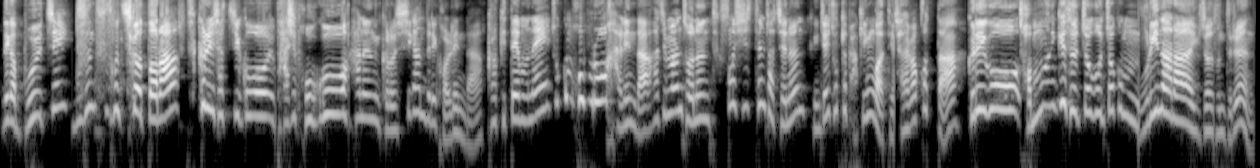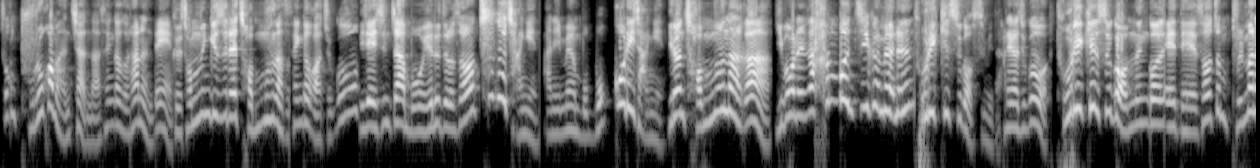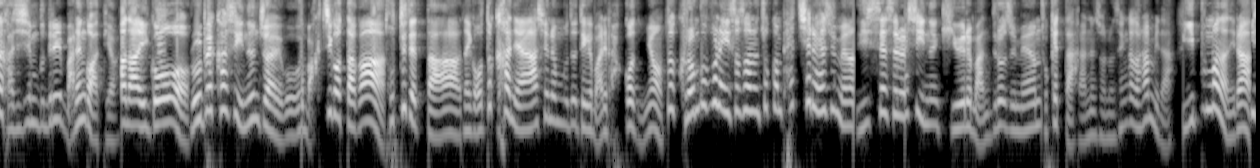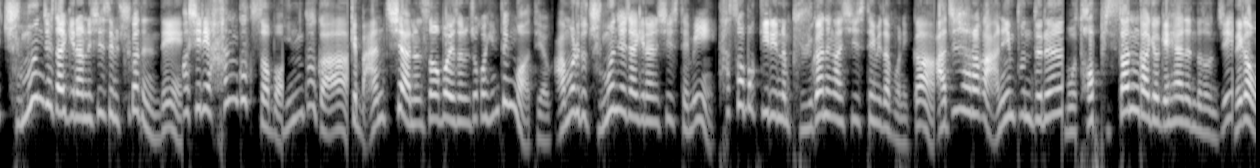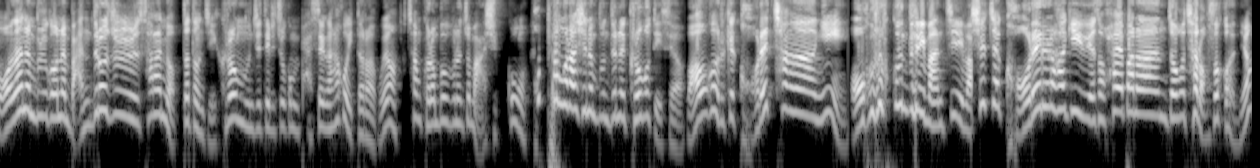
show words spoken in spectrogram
내가 뭐였지 무슨 특성 찍었더라 스크린샷 찍고 다시 보고 하는 그런 시간들이 걸린다 그렇기 때문에 조금 호불호가 갈린다 하지만 저는 특성 시스템 자체는 굉장히 좋게 바뀐 것 같아요 잘 바꿨다 그리고 전문 기술 쪽은 조금 우리나라 유저분들은 조금 불호가 많지 않나 생각을 하는데 그 전문 기술의 전문화도 생겨가지고 이제 진짜 뭐 예를 들어서 투구 장인 아니면 뭐 목걸이 장인 이런 전문화가 이번에는 한 번 찍으면은 돌이킬 수가 없습니다 그래가지고 돌이킬 수가 없는 거에 대해서 좀 불만을 가지신 분들이 많은 것 같아요. 아, 나 이거 롤백 할 수 있는 줄 알고 막 찍었다가 도트 됐다. 나 이거 어떡하냐 하시는 분들 되게 많이 봤거든요. 그래서 그런 부분에 있어서는 조금 패치를 해주면 리셋을 할 수 있는 기회를 만들어주면 좋겠다라는 저는 생각을 합니다. 이뿐만 아니라 이 주문 제작이라는 시스템이 추가되는데 확실히 한국 서버 인구가 그렇게 많지 않은 서버에서는 조금 힘든 것 같아요. 아무래도 주문 제작이라는 시스템이 타 서버끼리는 불가능한 시스템이다 보니까 아지샤라가 아닌 분들은 뭐 더 비싼 가격에 해야 된다든지 내가 원하는 물건을 만들어줄 사람이 없다든지 그런 문제들이 조금 발생을 하고 있더라고요. 참 그런 부분은 좀 아쉽고 호평을 하시는 분들은 그런 것도 있어요. 와우가 그렇게 거래 창이 어그로꾼들이 많지 막 실제 거래를 하기 위해서 활발한 적은 잘 없었거든요.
